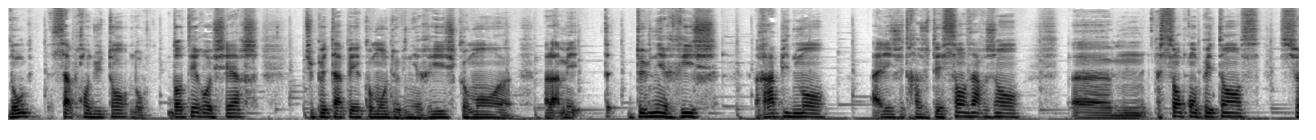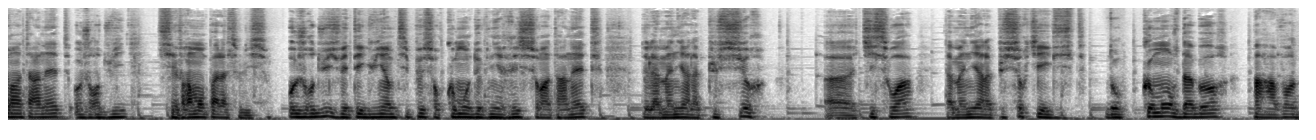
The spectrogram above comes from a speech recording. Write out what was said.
Donc, ça prend du temps. Donc, dans tes recherches, tu peux taper comment devenir riche, comment euh, voilà, mais devenir riche rapidement. Allez, je vais te rajouter sans argent, euh, sans compétences sur Internet. Aujourd'hui, c'est vraiment pas la solution. Aujourd'hui, je vais t'aiguiller un petit peu sur comment devenir riche sur Internet de la manière la plus sûre euh, qui soit, la manière la plus sûre qui existe. Donc, commence d'abord par avoir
